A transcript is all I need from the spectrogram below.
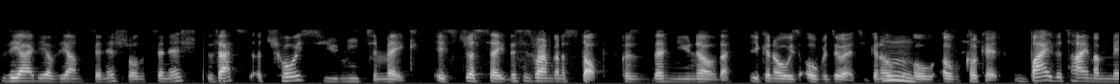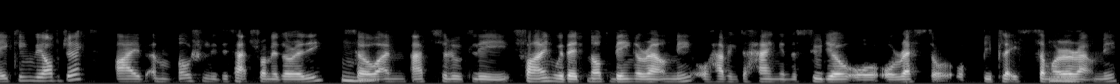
The idea of the unfinished or the finished, that's a choice you need to make. It's just say this is where I'm going to stop because then you know that you can always overdo it, you can over, Mm. o- overcook it. By the time I'm making the object. I've emotionally detached from it already, so Mhm. I'm absolutely fine with it not being around me or having to hang in the studio or, or rest or, or be placed somewhere Mm. around me.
